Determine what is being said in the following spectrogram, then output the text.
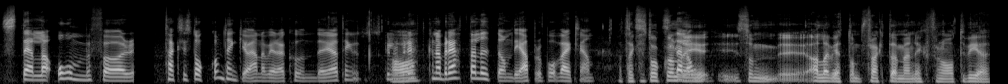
ställa om för Taxi Stockholm tänker jag en av era kunder. Jag tänkte, skulle ja. berätta, kunna berätta lite om det apropå verkligen ja, Taxi Stockholm är ju, som eh, alla vet, de fraktar människor från A till B eh,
